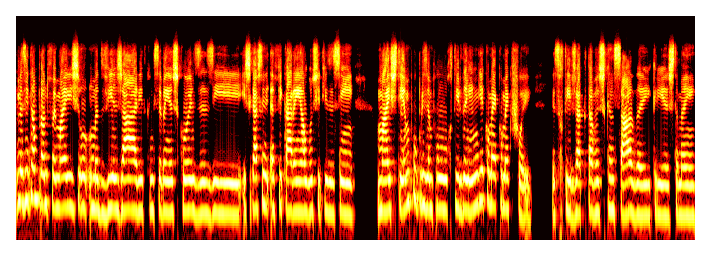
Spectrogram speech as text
mas então pronto, foi mais uma de viajar e de conhecer bem as coisas e, e chegaste a ficar em alguns sítios assim mais tempo, por exemplo o retiro da Índia, como é, como é que foi? Esse retiro, já que estavas cansada e querias também,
